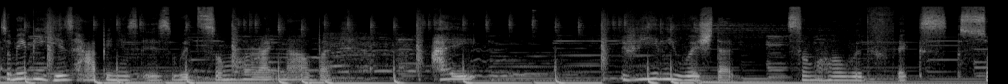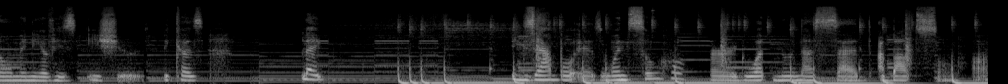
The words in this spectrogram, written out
So maybe his happiness is with Sungha right now, but I really wish that Sungha would fix so many of his issues because like example is when Soho heard what Nuna said about Songha,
